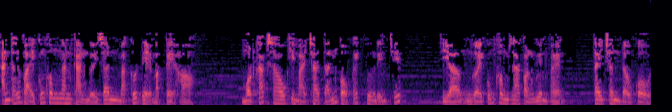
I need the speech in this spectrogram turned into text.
Hắn thấy vậy cũng không ngăn cản người dân mà cứ để mặc kệ họ. Một khắc sau khi mà tra tấn cổ cách vương đến chết, thì uh, người cũng không ra còn nguyên vẹn, tay chân đầu cổ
